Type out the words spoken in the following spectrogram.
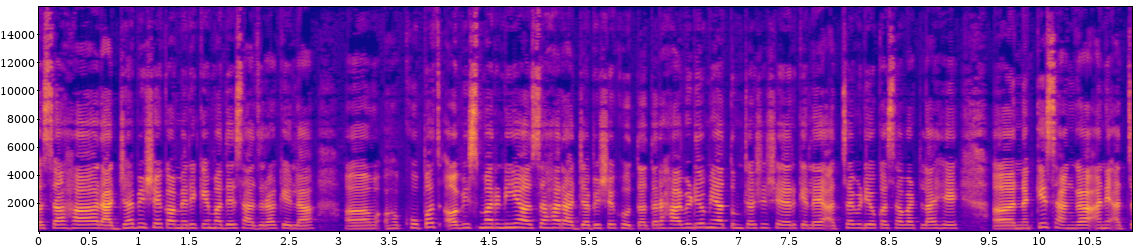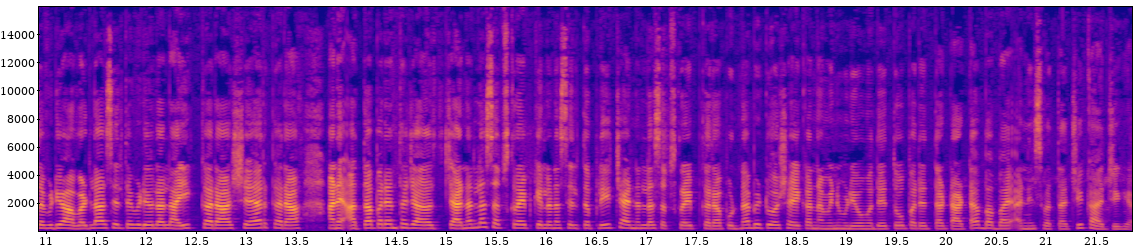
असा हा राज्याभिषेक अमेरिकेमध्ये साजरा केला. खूपच अविस्मरणीय असा हा राज्याभिषेक होता. तर हा व्हिडिओ मी आज तुमच्याशी शेअर केला आहे आजचा व्हिडिओ कसा वाटला हे नक्की सांगा. आणि आजचा व्हिडिओ आवडला असेल तर व्हिडिओला लाईक करा शेअर करा. आणि आतापर्यंत ज्या चॅनलला सबस्क्राईब केलं नसेल तर प्लीज चॅनलला सबस्क्राईब करा. पुन्हा भेटू अशा एका नवीन व्हिडिओमध्ये. तोपर्यंत टाटा बाबाय आणि स्वतःची काळजी घ्या.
